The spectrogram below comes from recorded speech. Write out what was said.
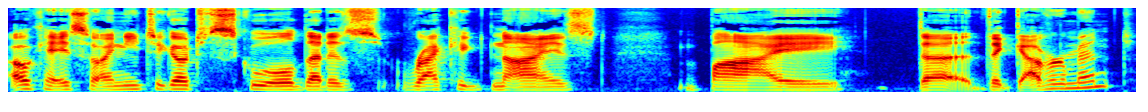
Okay, so I need to go to school that is recognized by the the government?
